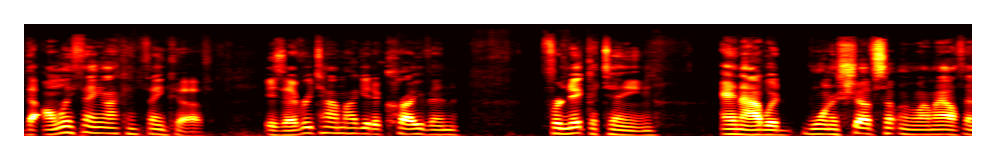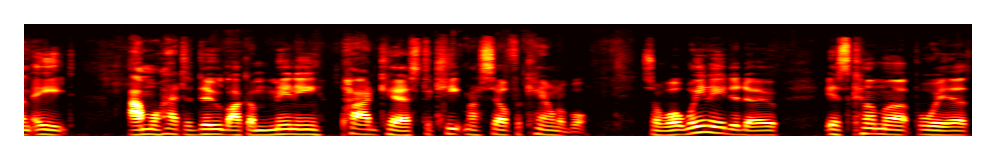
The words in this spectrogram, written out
The only thing I can think of is every time I get a craving for nicotine and I would want to shove something in my mouth and eat, I'm going to have to do like a mini podcast to keep myself accountable. So, what we need to do is come up with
